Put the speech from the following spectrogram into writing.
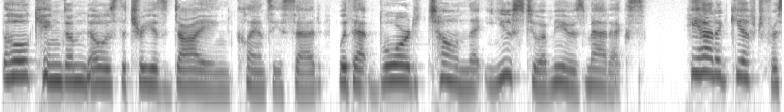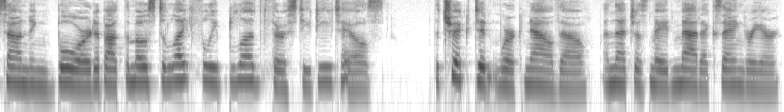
The whole kingdom knows the tree is dying, Clancy said, with that bored tone that used to amuse Maddix. He had a gift for sounding bored about the most delightfully bloodthirsty details. The trick didn't work now, though, and that just made Maddix angrier.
